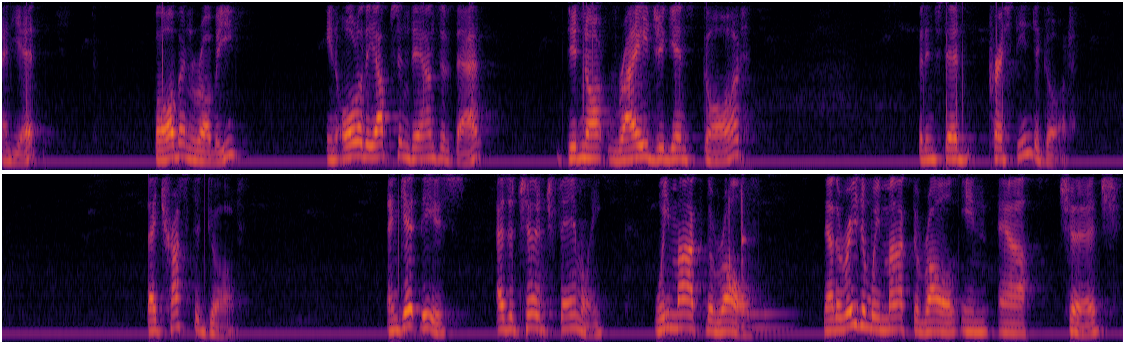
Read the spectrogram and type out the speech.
And yet, Bob and Robbie, in all of the ups and downs of that, did not rage against God, but instead pressed into God. They trusted God. And get this as a church family, we mark the roll. Now, the reason we mark the roll in our church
